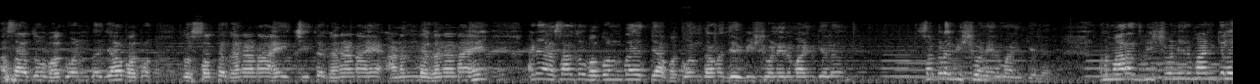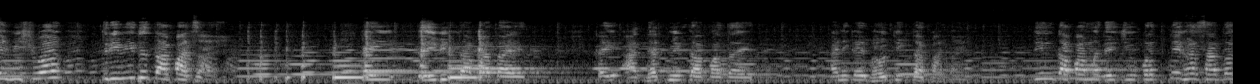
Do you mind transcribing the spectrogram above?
असा जो भगवंत ज्या भगवंत जो सत घनाणा आहे चित घनाणा आहे आनंद घनाणा आहे आणि असा जो भगवंत आहे त्या भगवंतानं जे विश्व निर्माण केलं सगळं विश्व निर्माण केलं. आणि महाराज विश्व निर्माण केलं हे विश्व त्रिविध तापाचं आहे. काही दैविक तापात आहेत काही आध्यात्मिक तापात आहेत आणि काही भौतिक तापात आहे. तीन तापामध्ये जीव प्रत्येक हा साधक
